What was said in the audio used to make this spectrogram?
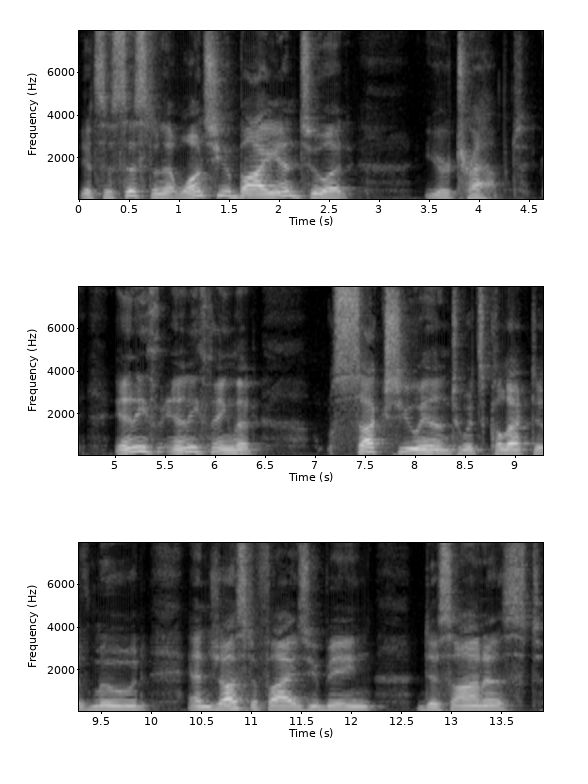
It's a system that once you buy into it, you're trapped. Any, anything that sucks you into its collective mood and justifies you being dishonest.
